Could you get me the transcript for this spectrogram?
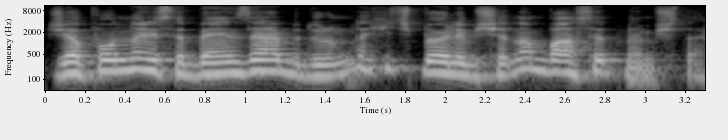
Japonlar ise benzer bir durumda hiç böyle bir şeyden bahsetmemişler.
